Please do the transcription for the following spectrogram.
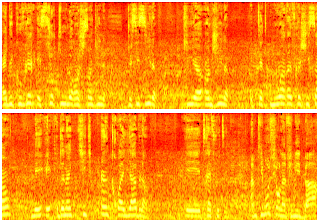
à découvrir et surtout l'orange sanguine de Sicile qui euh, en jean est peut-être moins rafraîchissant mais donne un kick incroyable et très fruité. Un petit mot sur l'infini de bar.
